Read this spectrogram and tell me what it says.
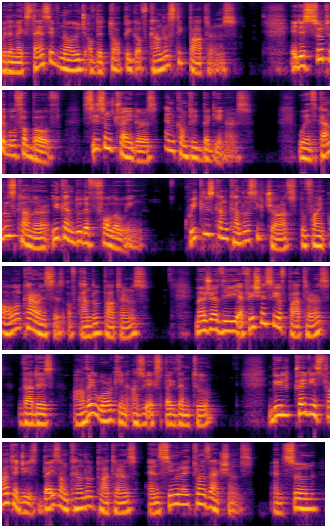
with an extensive knowledge of the topic of candlestick patterns. It is suitable for both seasoned traders and complete beginners. With Candle Scanner, you can do the following. Quickly scan candlestick charts to find all occurrences of candle patterns. Measure the efficiency of patterns, that is, are they working as you expect them to? Build trading strategies based on candle patterns and simulate transactions. And soon,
